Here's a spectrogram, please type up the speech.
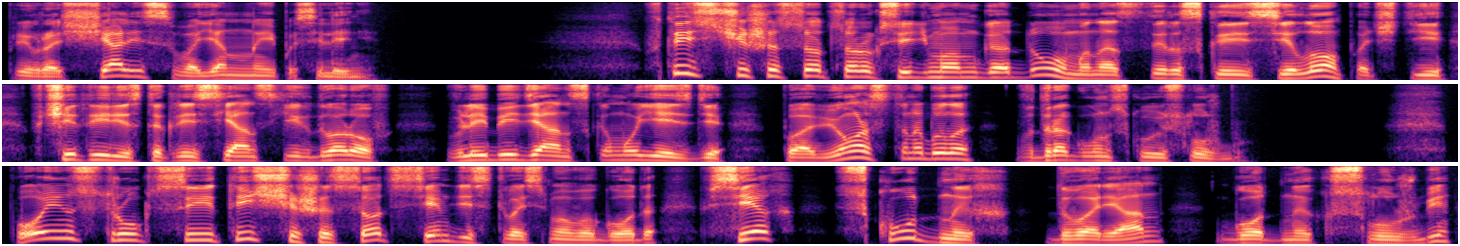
превращались в военные поселения. В 1647 году монастырское село, почти в 400 крестьянских дворов, в Лебедянском уезде, поверстано было в драгунскую службу. По инструкции 1678 года всех скудных дворян, годных к службе,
